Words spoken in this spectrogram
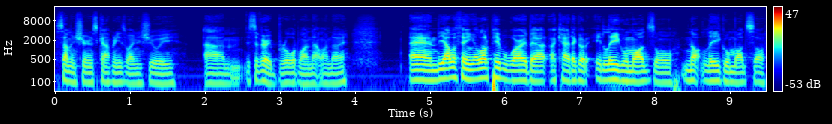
some insurance companies won't insure you. Um, it's a very broad one, that one though. And the other thing, a lot of people worry about, okay, they've got illegal mods or not legal mods. So I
